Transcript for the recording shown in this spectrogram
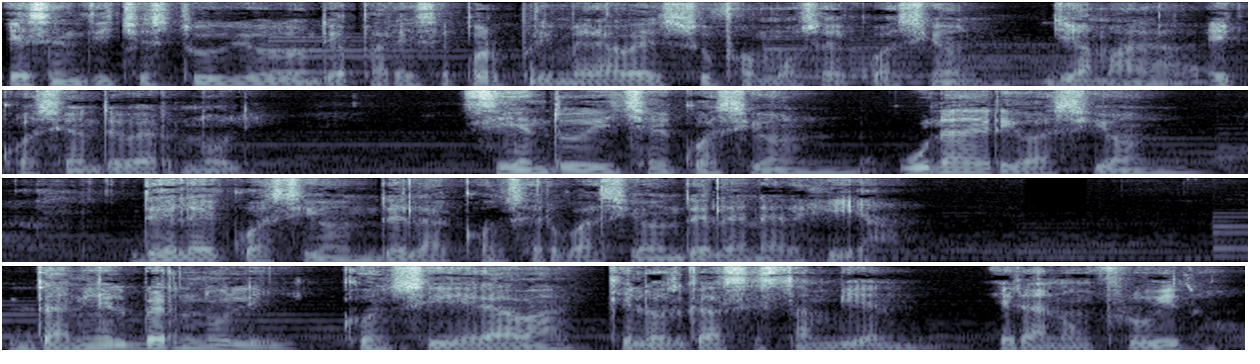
Es en dicho estudio donde aparece por primera vez su famosa ecuación, llamada ecuación de Bernoulli, siendo dicha ecuación una derivación de la ecuación de la conservación de la energía. Daniel Bernoulli consideraba que los gases también eran un fluido,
